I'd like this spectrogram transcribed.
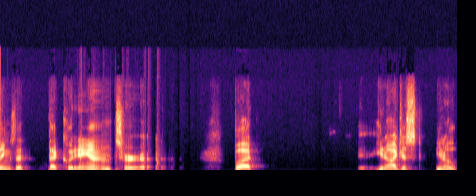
things that that could answer it, but you know, I just you know,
